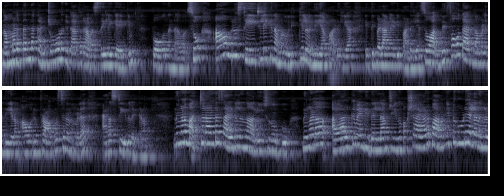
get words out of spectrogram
നമ്മളെ തന്നെ കൺട്രോൾ കിട്ടാത്തൊരവസ്ഥയിലേക്കായിരിക്കും പോകുന്നുണ്ടാവുക. സോ ആ ഒരു സ്റ്റേജിലേക്ക് നമ്മൾ ഒരിക്കലും എന്ത് ചെയ്യാൻ പാടില്ല എത്തിപ്പെടാൻ വേണ്ടി പാടില്ല. സോ ബിഫോർ ദാറ്റ് നമ്മൾ എന്ത് ചെയ്യണം? ആ ഒരു പ്രോഗ്രസ്സിനെ നമ്മൾ അറസ്റ്റ് ചെയ്ത് വെക്കണം. നിങ്ങൾ മറ്റൊരാളുടെ സൈഡിൽ നിന്ന് ആലോചിച്ച് നോക്കൂ. നിങ്ങൾ അയാൾക്ക് വേണ്ടി ഇതെല്ലാം ചെയ്യുന്നു. പക്ഷെ അയാൾ പറഞ്ഞിട്ട് കൂടിയല്ല നിങ്ങൾ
